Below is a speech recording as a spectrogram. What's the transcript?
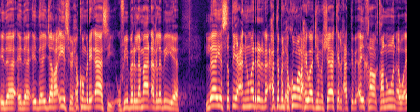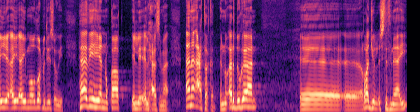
إذا إذا إذا اجى رئيس في حكم رئاسي وفي برلمان أغلبية لا يستطيع أن يمرر حتى بالحكومة راح يواجه مشاكل حتى بأي قانون أو أي أي أي موضوع بده يسويه، هذه هي النقاط اللي الحاسمة، أنا أعتقد إنه أردوغان آه، آه، رجل استثنائي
